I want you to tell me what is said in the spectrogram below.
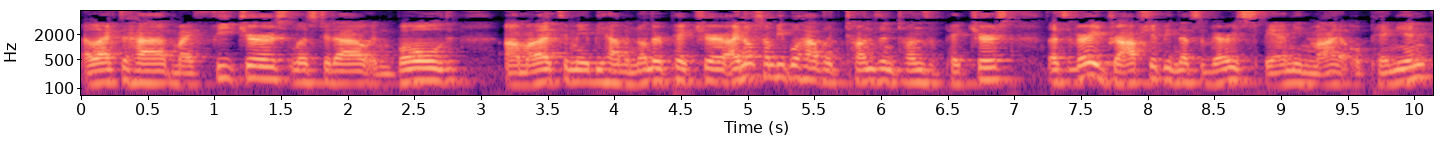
I like to have my features listed out in bold. Um, I like to maybe have another picture. I know some people have like tons and tons of pictures. That's very drop shipping. That's very spammy in my opinion.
